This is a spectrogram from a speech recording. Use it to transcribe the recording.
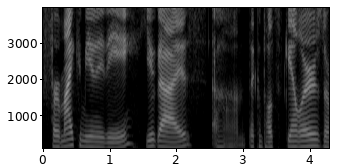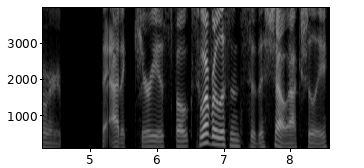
for my community, you guys, um, the compulsive gamblers or the addict curious folks, whoever listens to the show, actually,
